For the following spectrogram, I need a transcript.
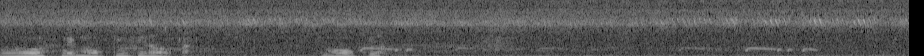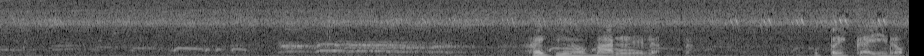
โอ้ในหมกอยู่พี่น้องหมกอยู่ให้กินนอกบ้านนี่แหละก็ไปไกลดอก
